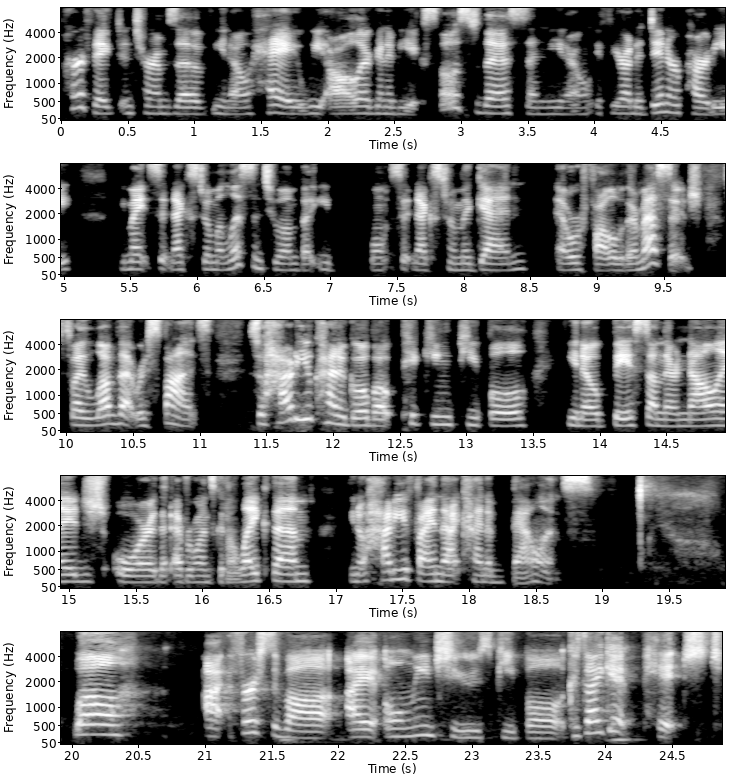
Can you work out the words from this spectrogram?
perfect in terms of, you know, hey, we all are going to be exposed to this. And, you know, if you're at a dinner party, you might sit next to them and listen to them, but you won't sit next to them again or follow their message. So I love that response. So how do you kind of go about picking people, you know, based on their knowledge or that everyone's going to like them? You know, how do you find that kind of balance? Well, I, first of all, I only choose people because I get pitched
